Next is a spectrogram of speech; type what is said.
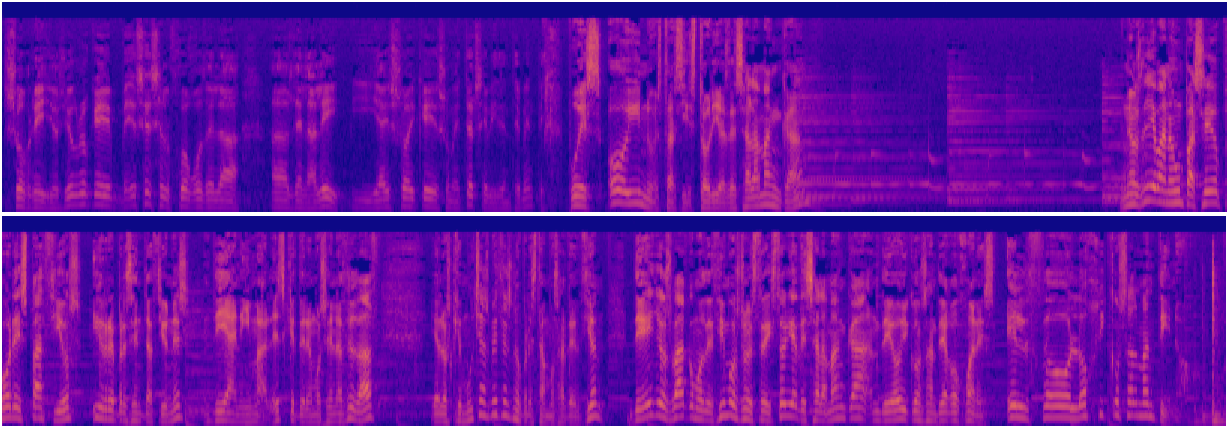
sobre ellos. Yo creo que ese es el juego de la, ah, de la ley y a eso hay que someterse, evidentemente. Pues hoy nuestras historias de Salamanca nos llevan a un paseo por espacios y representaciones de animales que tenemos en la ciudad y a los que muchas veces no prestamos atención. De ellos va, como decimos, nuestra historia de Salamanca de hoy con Santiago Juanes, el zoológico salmantino.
